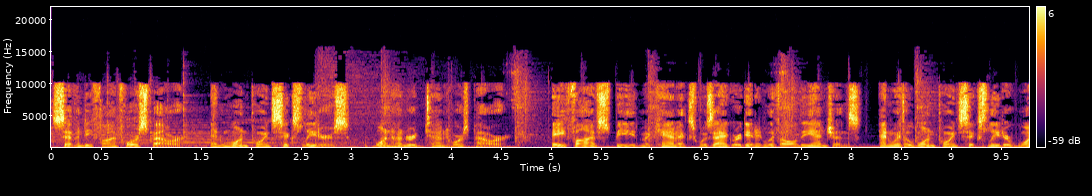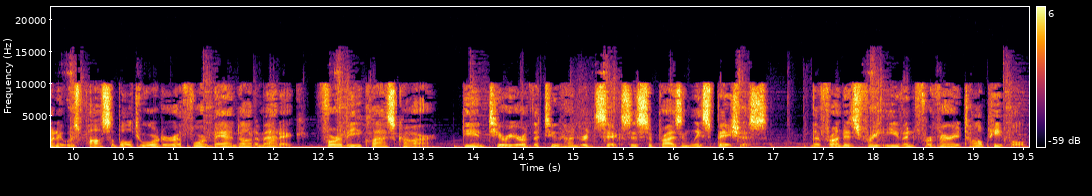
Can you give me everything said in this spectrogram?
75 horsepower, and 1.6 liters, 110 horsepower. A 5-speed mechanics was aggregated with all the engines, and with a 1.6-liter one it was possible to order a 4-band automatic. For a B-class car, the interior of the 206 is surprisingly spacious. The front is free even for very tall people,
